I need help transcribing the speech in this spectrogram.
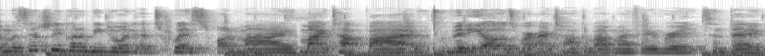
am essentially going to be doing a twist on my my top five videos where I talk about my favorite synthetic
